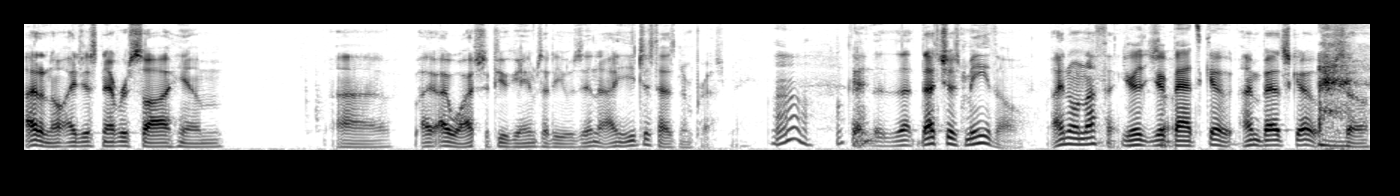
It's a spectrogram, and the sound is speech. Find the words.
I don't know. I just never saw him. Uh, I, I watched a few games that he was in. I, he just hasn't impressed me. oh, okay. And th- that that's just me, though. I know nothing. You're you're so- bad scout. I'm bad scout, so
